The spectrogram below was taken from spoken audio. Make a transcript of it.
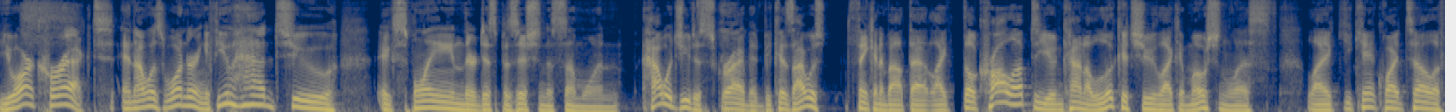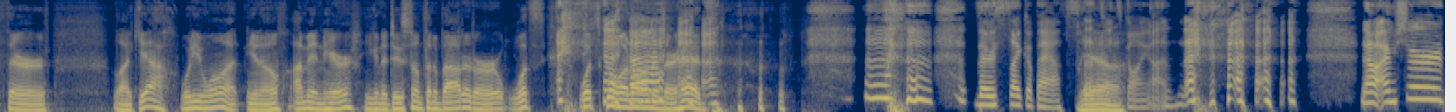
you are correct. And I was wondering if you had to explain their disposition to someone, how would you describe it? Because I was thinking about that. Like they'll crawl up to you and kind of look at you like emotionless. Like you can't quite tell if they're like, yeah, what do you want? You know, I'm in here. You going to do something about it or what's, what's going on in their heads? They're psychopaths. That's Yeah. what's going on. no, I'm sure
